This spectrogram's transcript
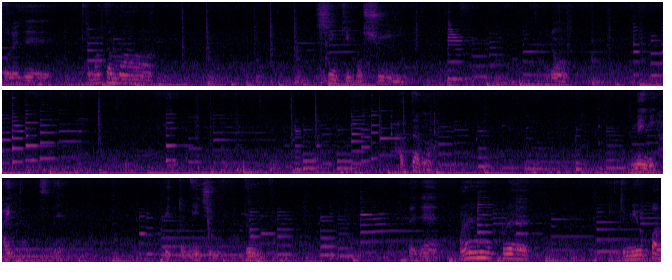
それでたまたま新規募集の旗が目に入ったんですね。ペット24それであれ？これ行ってみようかな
